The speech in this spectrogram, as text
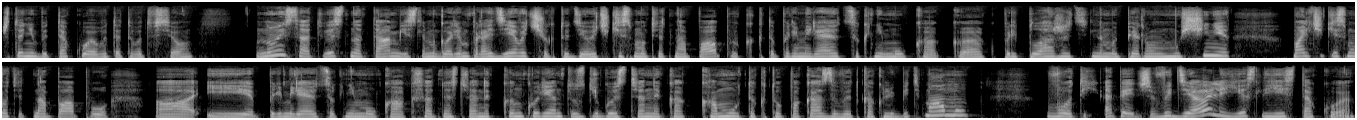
что-нибудь такое, вот это вот все. Ну и, соответственно, там, если мы говорим про девочек, то девочки смотрят на папу и как-то примеряются к нему как к предположительному первому мужчине. Мальчики смотрят на папу а, и примеряются к нему как, с одной стороны, к конкуренту, с другой стороны, как кому-то, кто показывает, как любить маму. Вот, опять же, в идеале, если есть такое.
